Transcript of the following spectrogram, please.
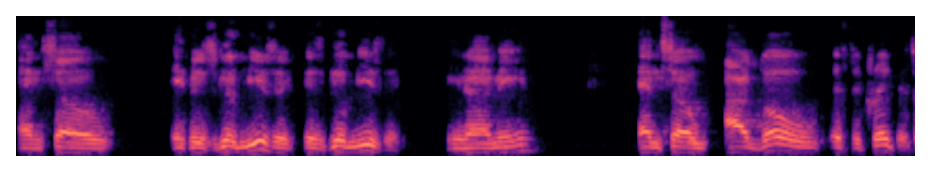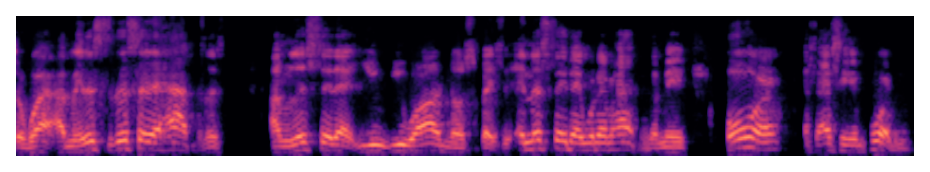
And so, if it's good music, it's good music. You know what I mean? And so our goal is to create this. So why? I mean, let's let's say that happens. Let's, I mean, let's say that you you are in those spaces, and let's say that whatever happens. I mean, or it's actually important.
